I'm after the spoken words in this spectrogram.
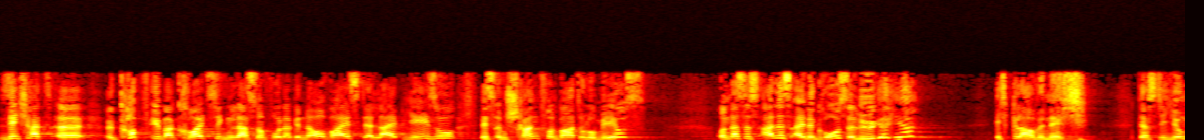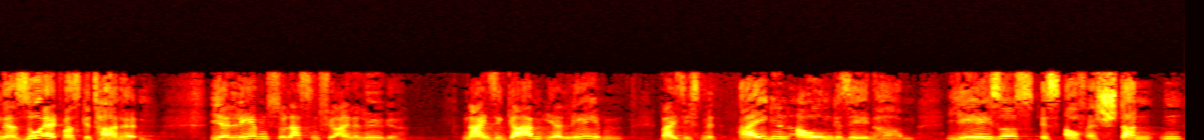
sich hat äh, Kopf überkreuzigen lassen, obwohl er genau weiß, der Leib Jesu ist im Schrank von Bartholomäus? Und das ist alles eine große Lüge hier? Ich glaube nicht, dass die Jünger so etwas getan hätten, ihr Leben zu lassen für eine Lüge. Nein, sie gaben ihr Leben, weil sie es mit eigenen Augen gesehen haben, Jesus ist auferstanden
